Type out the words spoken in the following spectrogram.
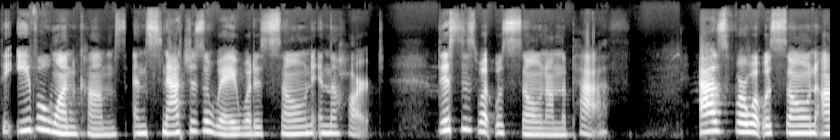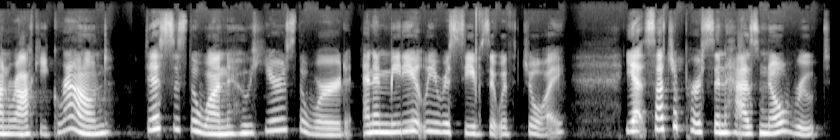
the evil one comes and snatches away what is sown in the heart. This is what was sown on the path. As for what was sown on rocky ground, this is the one who hears the word and immediately receives it with joy. Yet such a person has no root,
